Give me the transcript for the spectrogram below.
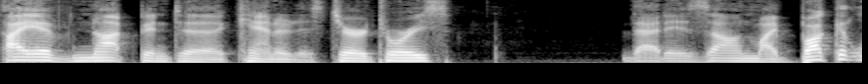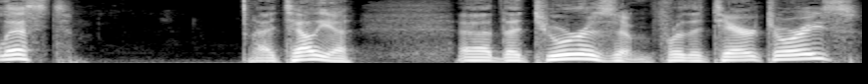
I have not been to Canada's territories. That is on my bucket list. I tell you, uh, the tourism for the territories,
